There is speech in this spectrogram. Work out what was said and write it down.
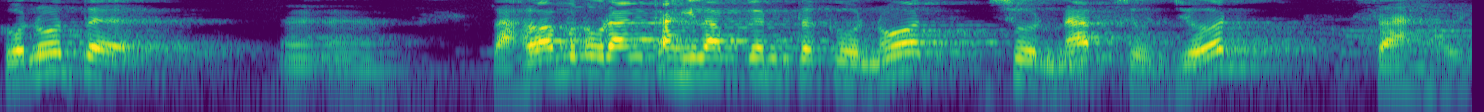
kunut teh uh tah lamun urang kahilapkeun teu kunut sunat sujud sahwi.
